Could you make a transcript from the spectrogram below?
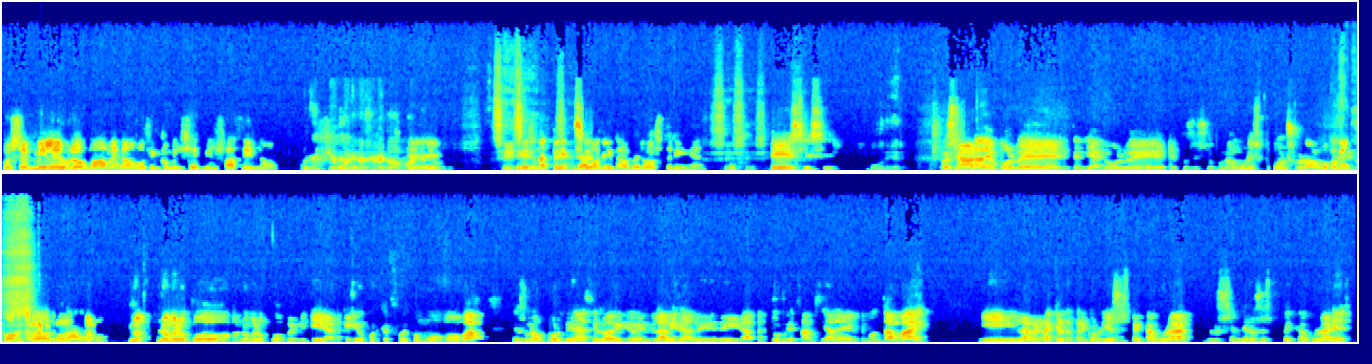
Pues es mil euros más o menos, o cinco mil, seis mil fácil, ¿no? Qué bonito se ve todo por YouTube. Sí, sí, es una experiencia bonita, pero ostring, ¿eh? Sí, sí, sí. Sí, sí, O sea, ahora de volver, tendría que volver, pues eso, con algún sponsor o algo. Con sponsor, claro. No, no, me lo puedo, no me lo puedo permitir. Aquello porque fue como, va, es una oportunidad de hacerlo en la vida, de, de, ir al Tour de Francia del mountain bike. Y la verdad que el recorrido es espectacular, los senderos espectaculares,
